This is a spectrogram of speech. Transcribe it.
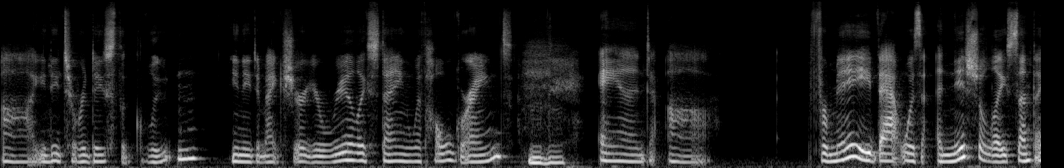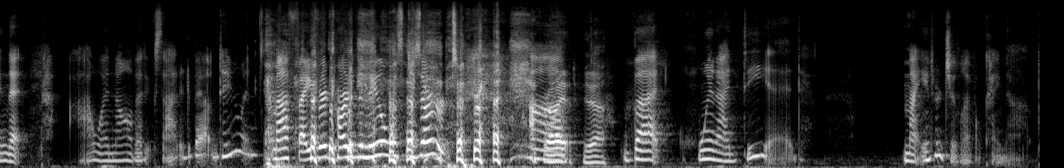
Uh, you need to reduce the gluten. You need to make sure you're really staying with whole grains. Mm-hmm. And uh, for me, that was initially something that I wasn't all that excited about doing. My favorite part of the meal was dessert. right. Uh, right. Yeah. But when I did, my energy level came up.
